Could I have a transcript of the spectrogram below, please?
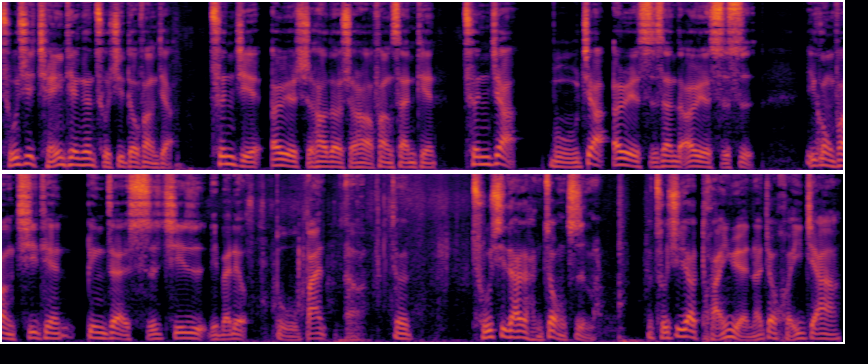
除夕前一天跟除夕都放假，春节二月十号到十号放三天，春假补假二月十三到二月十四，一共放七天，并在十七日礼拜六补班啊。就除夕大家很重视嘛，除夕要团圆呢，叫回家。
